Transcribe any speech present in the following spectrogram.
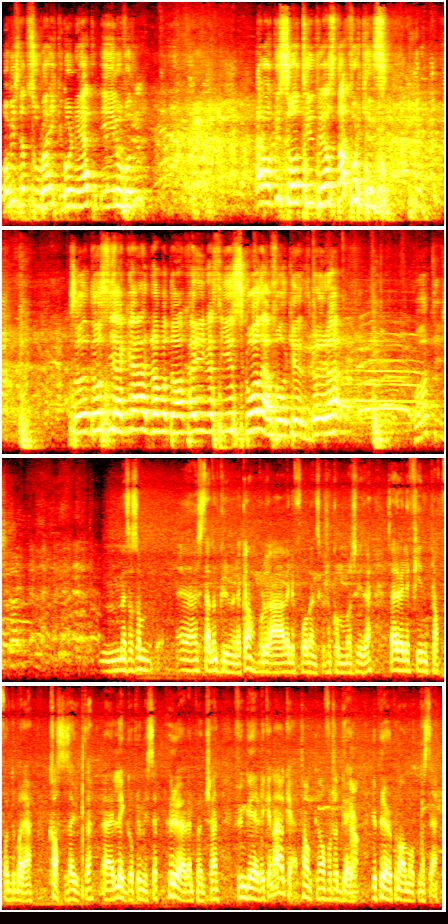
Og visste dere at sola ikke går ned i Lofoten? Jeg var ikke så tynn før jeg stakk, folkens. Så nå sier jeg ikke ramadan karim, jeg sier skål, jeg, folkens. Skal dere? På tirsdag. Men sånn som eh, standup Grünerløkka, hvor du er veldig få mennesker som kommer osv., så, videre, så er det en veldig fin plattform til å bare kaste seg ute. Eh, legge opp premisset, prøve en punchline. Fungerer det ikke? Nei, ok, tanken var fortsatt gøy. Vi prøver på en annen måte neste gang.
